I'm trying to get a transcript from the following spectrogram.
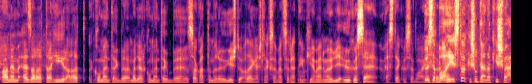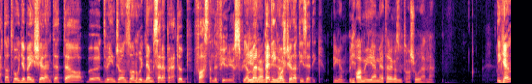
hanem ez alatt a hír alatt a kommentekbe, a magyar kommentekbe szakadtam a rögéstől, a leges legszebbet szeretném kiemelni, mert ugye ők összevesztek, összebalhéztak. összebalhéztak, és utána kisvártatva ugye be is jelentette a Dwayne Johnson, hogy nem szerepel több Fast and the Furious filmben, van, pedig van. most jön a tizedik. Igen, Ugye? ami elméletileg az utolsó lenne. Igen,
